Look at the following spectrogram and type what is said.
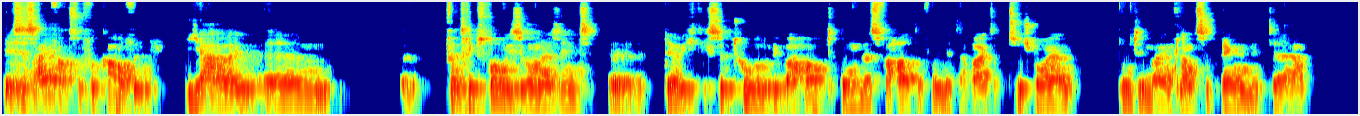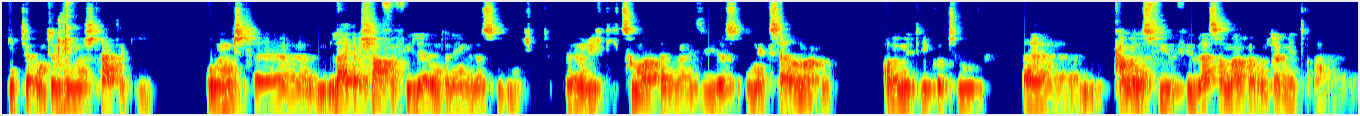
ist es einfach zu verkaufen? Ja, weil ähm, Vertriebsprovisionen sind äh, der wichtigste Tool überhaupt, um das Verhalten von Mitarbeitern zu steuern und im Einklang zu bringen mit der, mit der Unternehmensstrategie. Und äh, leider schaffen viele Unternehmen das nicht richtig zu machen, weil sie das in Excel machen. Aber mit Eco2 äh, kann man das viel, viel besser machen und damit äh,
